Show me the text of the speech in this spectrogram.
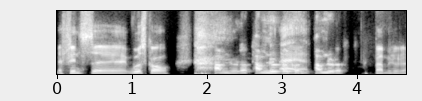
af Flints øh, urskov, Par minutter. Par minutter Ja, ja. Par minutter. et par minutter,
